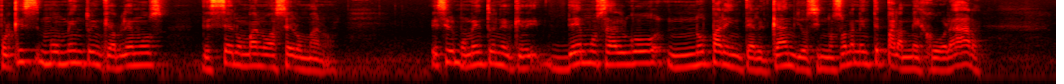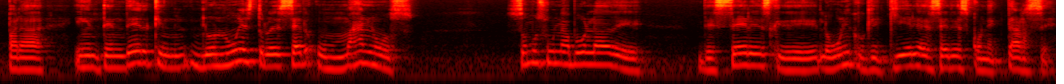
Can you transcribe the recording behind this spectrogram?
porque es momento en que hablemos de ser humano a ser humano. Es el momento en el que demos algo no para intercambio, sino solamente para mejorar, para entender que lo nuestro es ser humanos. Somos una bola de, de seres que lo único que quiere hacer es conectarse.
